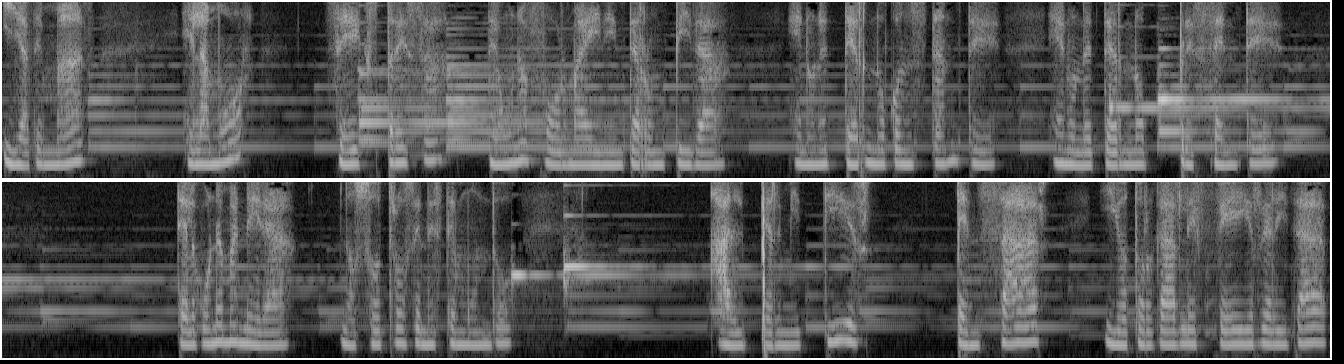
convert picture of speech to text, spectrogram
Y además, el amor se expresa de una forma ininterrumpida, en un eterno constante, en un eterno presente. De alguna manera, nosotros en este mundo, al permitir pensar y otorgarle fe y realidad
